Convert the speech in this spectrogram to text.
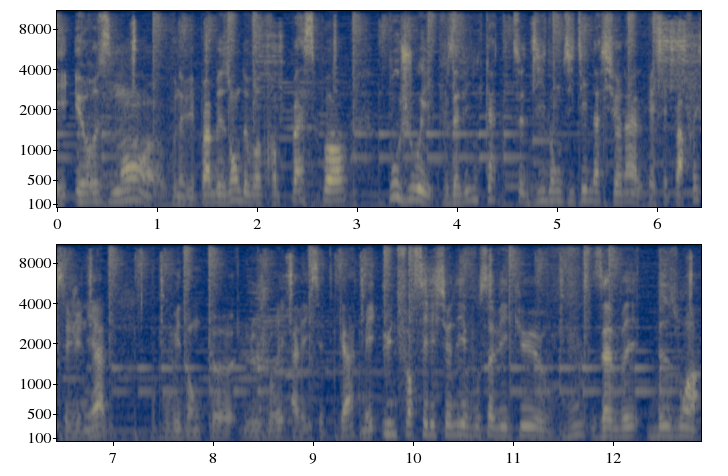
Et heureusement, euh, vous n'avez pas besoin de votre passeport pour jouer. Vous avez une carte d'identité nationale. Mais c'est parfait, c'est génial. Vous pouvez donc euh, le jouer avec cette carte. Mais une fois sélectionné, vous savez que vous avez besoin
